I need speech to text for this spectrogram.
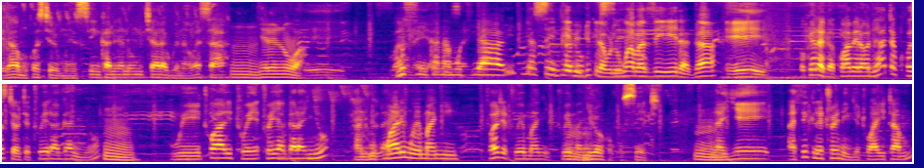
Era mu hostel mwensinkanira n'omukyala gwe nawasa. Helenowa Eh, musinkana mutya bintu bya sente Musinkana ebyo jjukira buli omu abazze yeeraga Eh, okweraga kwabeerawo naye ate ku hostel tetweraga nnyo we twali twe- tweyagala nnyo mwali mwemanyi twali tetwemanyi twemanyire okwo ku sente Mm. naye i think ne training gyetwayitamu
